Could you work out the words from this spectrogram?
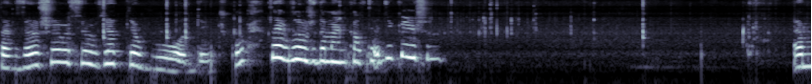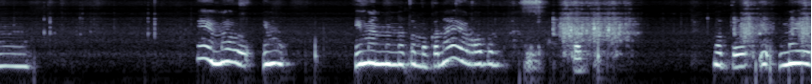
Так, залишилося взяти водичку. Так, завжди Minecraft Education. Ем... І ми ім, іменно на тому каналі робимо так. Ну, то, ми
